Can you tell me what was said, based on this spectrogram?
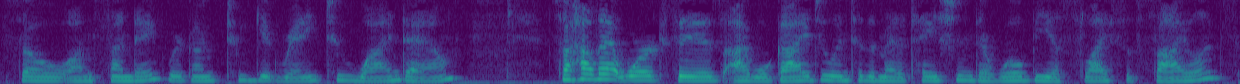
So on Sunday we're going to get ready to wind down. So how that works is I will guide you into the meditation. There will be a slice of silence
